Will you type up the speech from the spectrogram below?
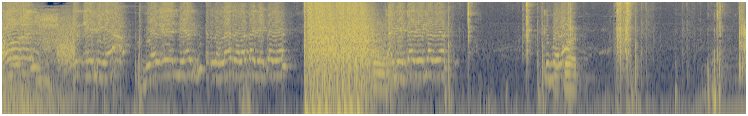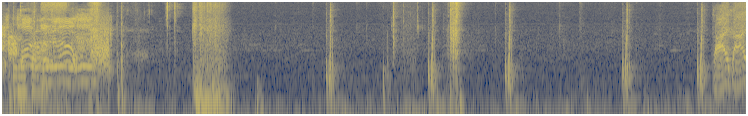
เอ้ยเอ็นเอ็นอีกแล้วเบียงเอ็นเบียงลงแล้วลงแล้วใต้เบียงใต้เบียงใต้เบียงใต้เบียงใต้เบียงขึ้นไปแล้วเกิดพ่อระเบิดไปแล้ว สายสาย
